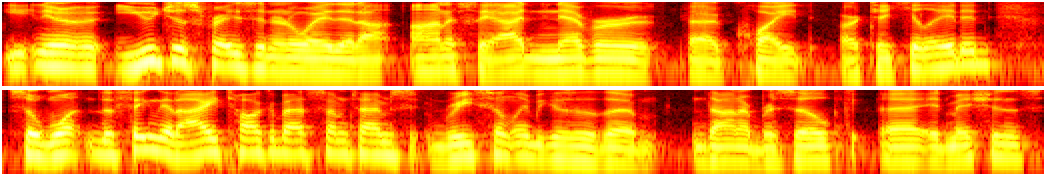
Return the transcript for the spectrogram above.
you, you know, you just phrased it in a way that uh, honestly I'd never uh, quite articulated. So, one, the thing that I talk about sometimes recently because of the Donna Brazile uh, admissions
